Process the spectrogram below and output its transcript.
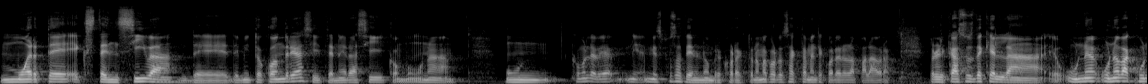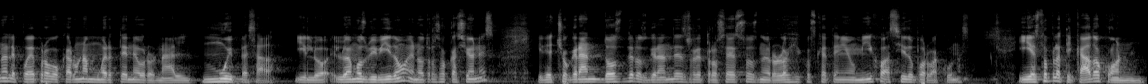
muerte extensiva de, de mitocondrias y tener así como una ¿Cómo le había? Mi, esposa tiene el nombre correcto, no me acuerdo exactamente cuál era la palabra. Pero el caso es de que la, una, una vacuna le puede provocar una muerte neuronal muy pesada. Y lo, lo hemos vivido en otras ocasiones. Y de hecho, gran, dos de los grandes retrocesos neurológicos que ha tenido mi hijo ha sido por vacunas. Y esto platicado con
